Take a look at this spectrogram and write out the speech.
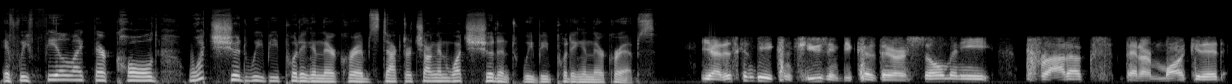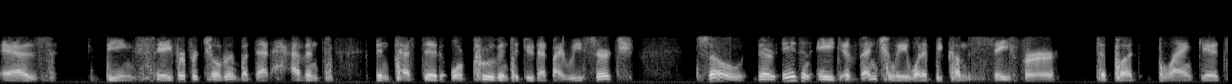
If we feel like they're cold, what should we be putting in their cribs, Dr. Chung, and what shouldn't we be putting in their cribs? Yeah, this can be confusing because there are so many products that are marketed as being safer for children, but that haven't been tested or proven to do that by research. So there is an age eventually when it becomes safer to put blankets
